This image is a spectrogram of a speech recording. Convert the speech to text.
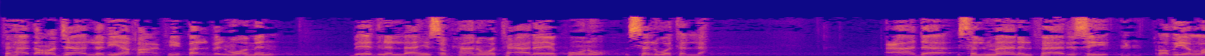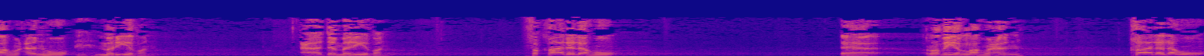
فهذا الرجاء الذي يقع في قلب المؤمن بإذن الله سبحانه وتعالى يكون سلوة له. عاد سلمان الفارسي رضي الله عنه مريضا. عاد مريضا. فقال له آه، رضي الله عنه قال له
